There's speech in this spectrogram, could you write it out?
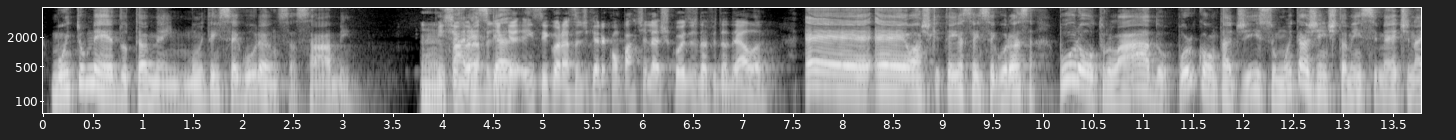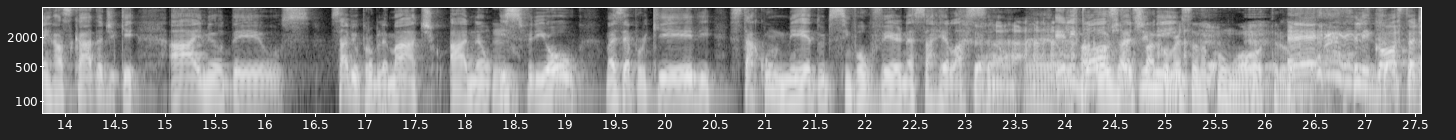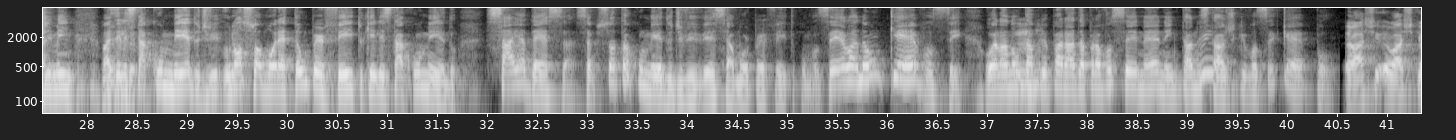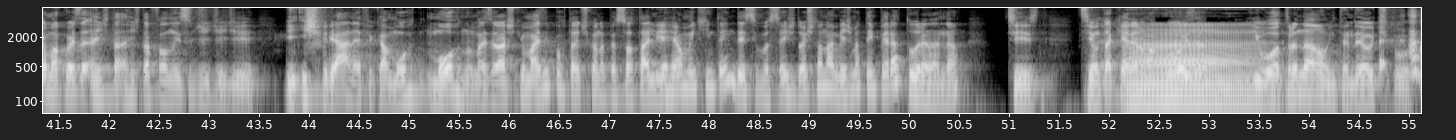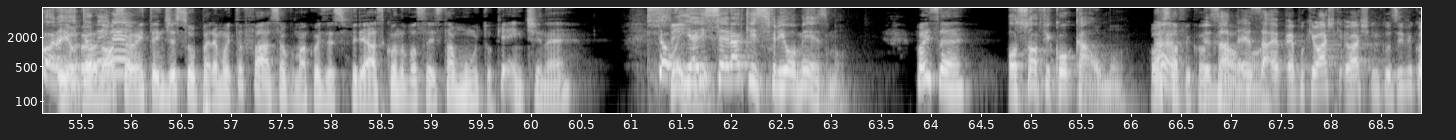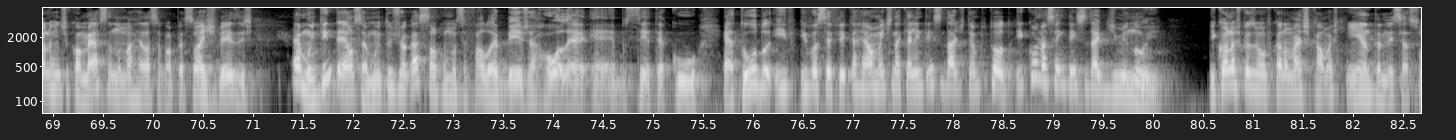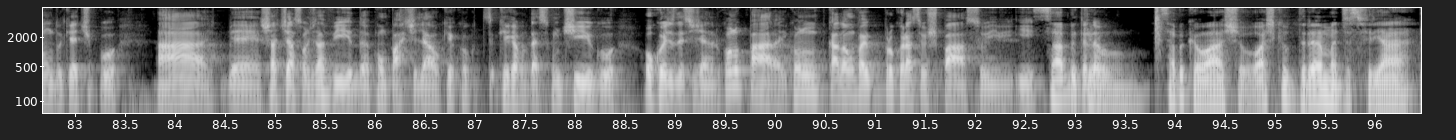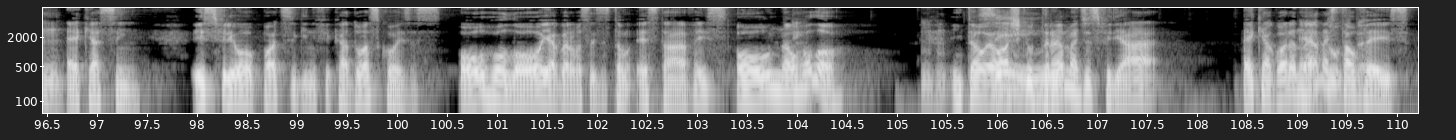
muito medo também, muita insegurança, sabe? Insegurança Parece de, que que- insegurança de querer compartilhar as coisas da vida dela? É, é, eu acho que tem essa insegurança. Por outro lado, por conta disso, muita gente também se mete na enrascada de que, ai meu Deus, Sabe o problemático? Ah, não, esfriou, mas é porque ele está com medo de se envolver nessa relação. É, ele ou ou gosta já de está mim. conversando com outro. É, ele gosta de mim, mas ele está com medo de. O nosso amor é tão perfeito que ele está com medo. Saia dessa. Se a pessoa está com medo de viver esse amor perfeito com você, ela não quer você. Ou ela não Uhum. está preparada para você, né? Nem tá no estágio que você quer, pô. Eu acho, eu acho que é uma coisa. A gente tá, a gente tá falando isso de, de, de esfriar, né? Ficar mor- morno, mas eu acho que o mais importante quando a pessoa tá ali é realmente entender se vocês dois estão na mesma temperatura, né? Não? Se, se um tá querendo uma Ah. coisa e o outro não, entendeu? Tipo. Agora, Eu, e também, eu- nossa, né? eu entendi super. É muito fácil alguma coisa esfriar quando você está muito quente, né? Então, sim. e aí, será que esfriou mesmo? Pois é. Ou só ficou calmo? Ou É, só ficou exato, calmo. exa- É é porque eu acho, que, eu acho que, inclusive, quando a gente começa numa relação com uma pessoa, às vezes, é muito intenso, é muito jogação, como você falou, é beijo, é rola, é, é, é buceta, é cu, é tudo, e, e você fica realmente naquela intensidade o tempo todo. E quando essa intensidade diminui? E quando as coisas vão ficando mais calmas, que entra nesse assunto que é tipo, ah, é, chateações da vida, compartilhar o que, o que, acontece contigo, ou coisas desse gênero. Quando para, e quando cada um vai procurar seu espaço e. e- Sabe o que eu, sabe o que eu acho? Eu acho que o drama de esfriar Hum. é que assim, esfriou pode significar duas coisas. Ou rolou e agora vocês estão estáveis, ou não Sim. rolou. Uhum. Então eu Sim. acho que o drama de esfriar é que agora não É é, mais dúvida. talvez,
